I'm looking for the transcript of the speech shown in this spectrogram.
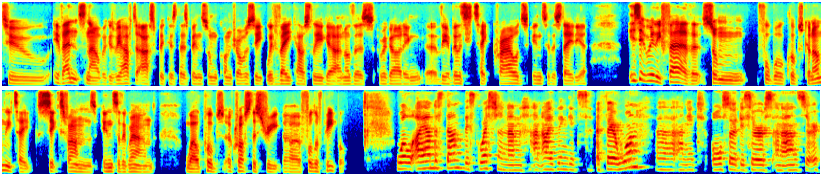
to events now, because we have to ask because there's been some controversy with Veikkausliiga and others regarding uh, the ability to take crowds into the stadia. Is it really fair that some football clubs can only take six fans into the ground while pubs across the street are full of people? Well, I understand this question, and, and I think it's a fair one, uh, and it also deserves an answer.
